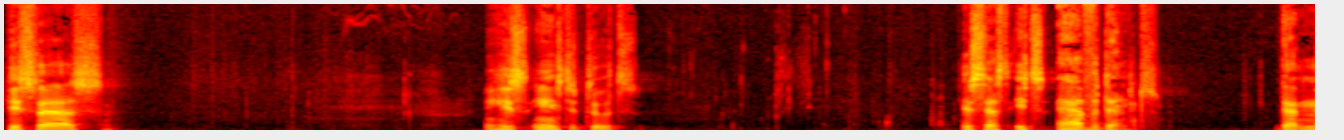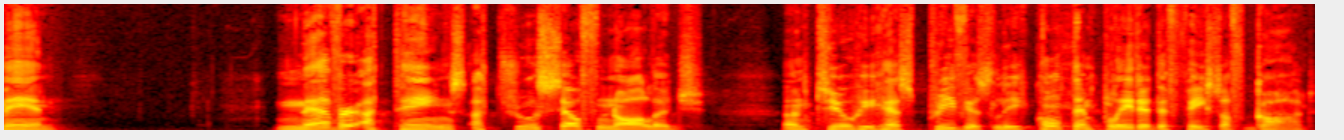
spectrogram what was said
He says in his institutes, he says, it's evident that man never attains a true self knowledge until he has previously contemplated the face of God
